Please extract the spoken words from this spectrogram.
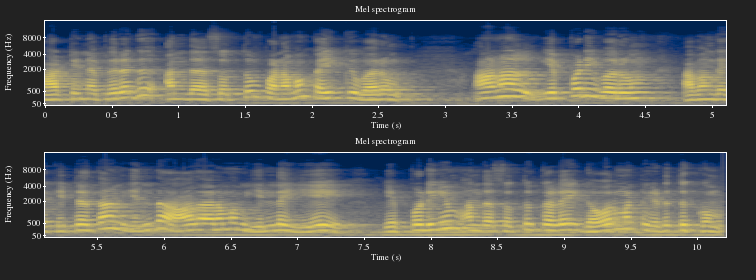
காட்டின பிறகு அந்த சொத்தும் பணமும் கைக்கு வரும். ஆனால் எப்படி வரும்? அவங்க கிட்ட தான் எந்த ஆதாரமும் இல்லையே. எப்படியும் அந்த சொத்துக்களை கவர்மெண்ட் எடுத்துக்கும்.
